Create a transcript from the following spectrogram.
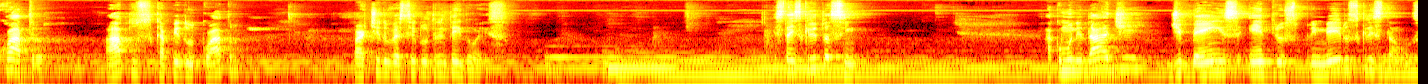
4, Atos capítulo 4, a partir do versículo 32. Está escrito assim: A comunidade de bens entre os primeiros cristãos.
